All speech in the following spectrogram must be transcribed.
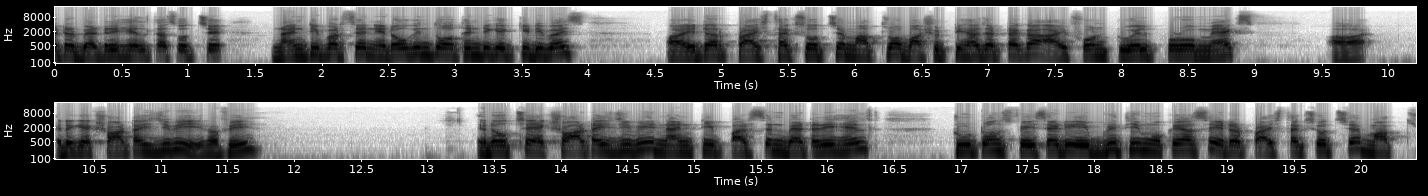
এটার ব্যাটারি হেলথ আছে হচ্ছে নাইনটি পার্সেন্ট এটাও কিন্তু অথেন্টিক একটি ডিভাইস আর এটার প্রাইস থাকছে হচ্ছে মাত্র বাষট্টি হাজার টাকা আইফোন টুয়েলভ প্রো ম্যাক্স এটা কি একশো আঠাশ জিবি রাফি? এটা হচ্ছে একশো আঠাশ GB ninety percent battery health true tone face ID everything okay আছে, এটার প্রাইস থাকছে হচ্ছে মাত্র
